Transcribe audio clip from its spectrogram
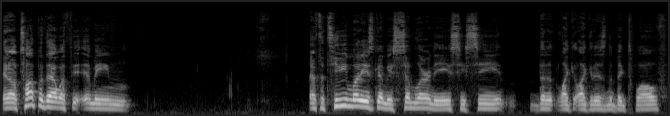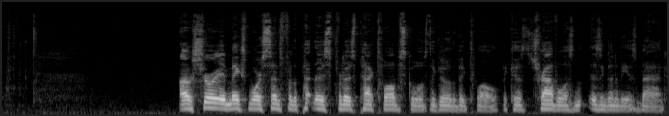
And on top of that, with the, I mean, if the TV money is going to be similar in the ACC than it, like like it is in the Big 12, I'm sure it makes more sense for the those for those Pac-12 schools to go to the Big 12 because travel isn't isn't going to be as bad.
